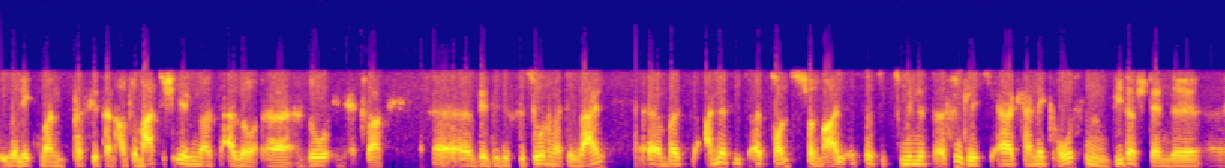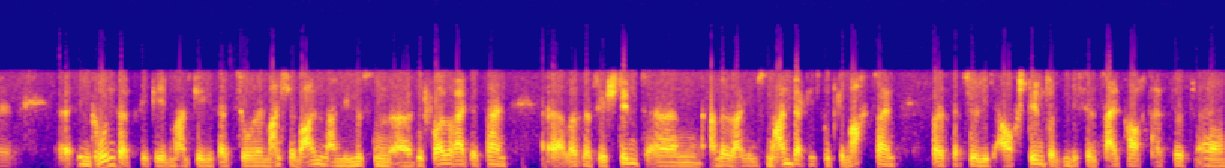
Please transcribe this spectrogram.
überlegt man, passiert dann automatisch irgendwas. Also so in etwa wird die Diskussion heute sein. was anders ist als sonst schon mal, ist, dass es zumindest öffentlich keine großen Widerstände äh, im Grundsatz gegeben hat gegen Sanktionen. Manche waren sagen, die müssen äh, gut vorbereitet sein, äh, was natürlich stimmt. Ähm, andere sagen, die müssen handwerklich gut gemacht sein, was natürlich auch stimmt und ein bisschen Zeit braucht, als das äh,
